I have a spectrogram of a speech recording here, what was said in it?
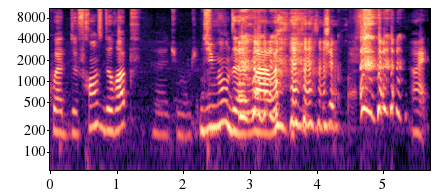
quoi? De France, d'Europe? Du monde. Du monde, waouh. je crois. ouais.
